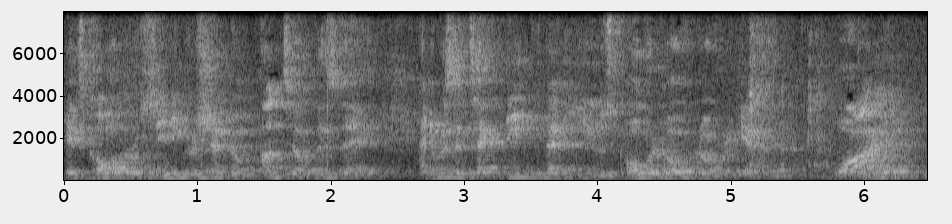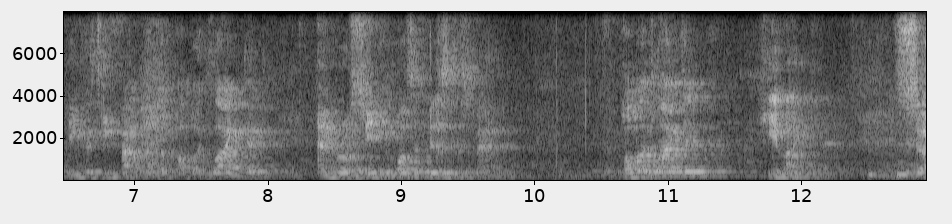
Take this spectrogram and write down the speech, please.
It's called Rossini crescendo until this day. And it was a technique that he used over and over and over again. Why? Because he found that the public liked it. And Rossini was a businessman. The public liked it, he liked it. So,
